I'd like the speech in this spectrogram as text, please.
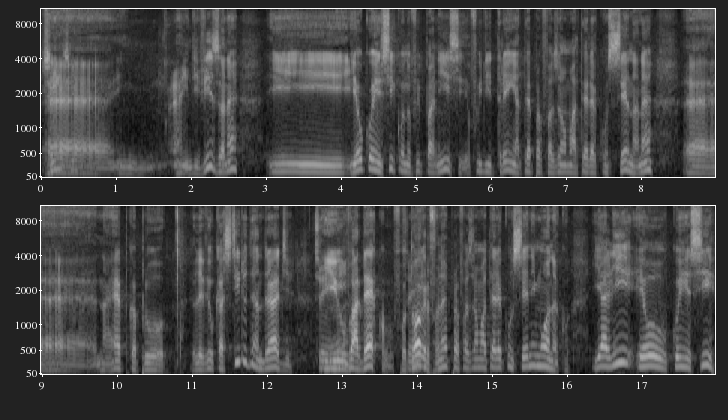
Sim, É, Em, é, em divisa, né? E, e eu conheci quando eu fui para Nice, eu fui de trem até para fazer uma matéria com Senna, né? É, na época pro, eu levei o Castilho de Andrade e o Vadeco, fotógrafo, né, para fazer uma matéria com Senna em Mônaco. E ali eu conheci,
